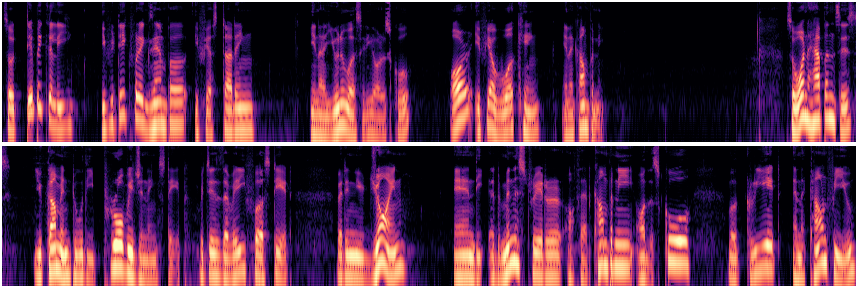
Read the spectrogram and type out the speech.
So typically, if you take, for example, if you're studying in a university or a school, or if you're working in a company. So what happens is you come into the provisioning state, which is the very first state wherein you join and the administrator of that company or the school will create an account for you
